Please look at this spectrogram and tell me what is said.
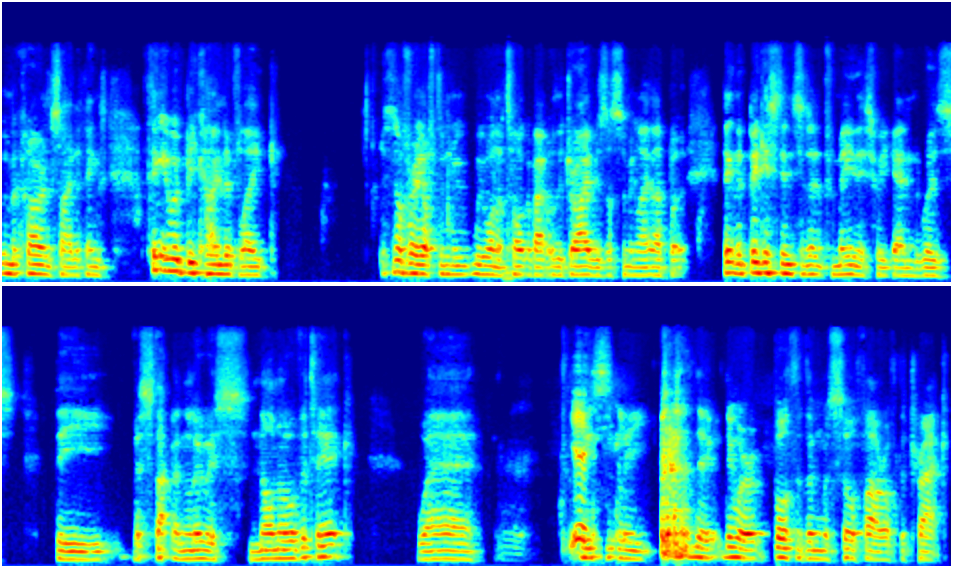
the McLaren side of things. I think it would be kind of like it's not very often we, we want to talk about other drivers or something like that, but I think the biggest incident for me this weekend was the Verstappen Lewis non overtake, where Yes. basically they, they were both of them were so far off the track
